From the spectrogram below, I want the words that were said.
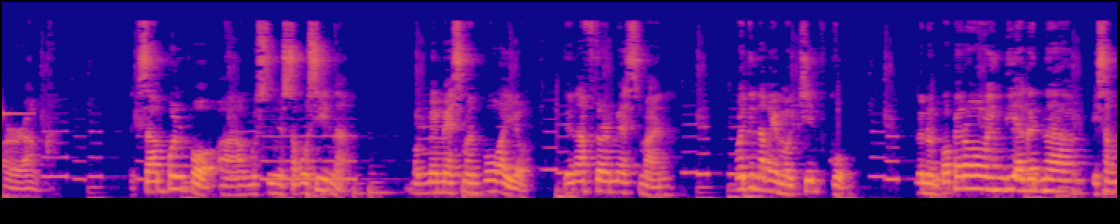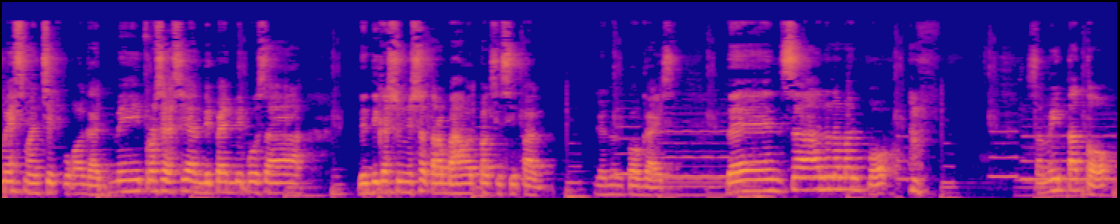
or rank. Example po, uh, gusto niyo sa kusina, magme-messman po kayo. Then after messman, pwede na kayo mag-chief cook. Ganun po. Pero hindi agad na isang messman chief cook agad. May proseso yan. Depende po sa dedikasyon niyo sa trabaho at pagsisipag. Ganun po guys. Then sa ano naman po, sa may tato,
